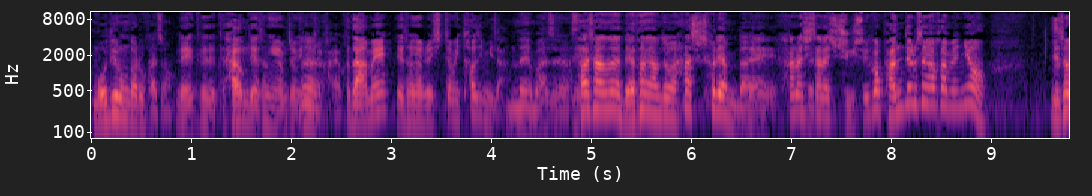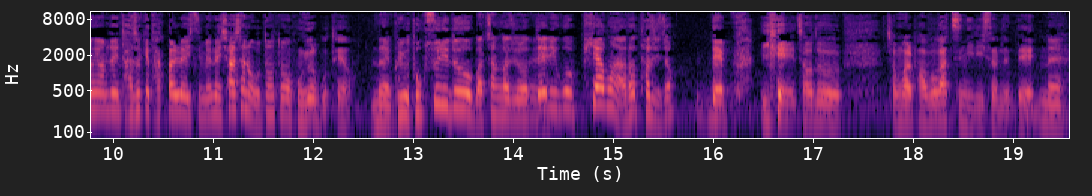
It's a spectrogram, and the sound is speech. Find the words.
뭐 어디론가로 가죠? 네, 그 다음 내성의 함정이 네. 가요. 그 다음에 내성의 함정 시점이 터집니다. 네 맞아요. 사샤는 내성의 함정을 하나씩 처리합니다. 네, 하나씩 하나씩 죽이죠. 이거 반대로 생각하면요. 내성의 함정이 다섯 개 다 깔려 있으면은 샤샤는 5턴 동안 공격을 못 해요. 네 그리고 독수리도 마찬가지로 때리고 피하고 나서 터지죠. 네, 이게 저도 정말 바보 같은 일이 있었는데 네,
